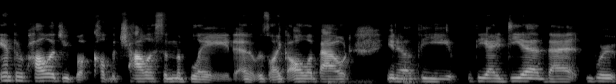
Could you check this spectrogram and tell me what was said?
anthropology book called the chalice and the blade and it was like all about you know the the idea that we're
